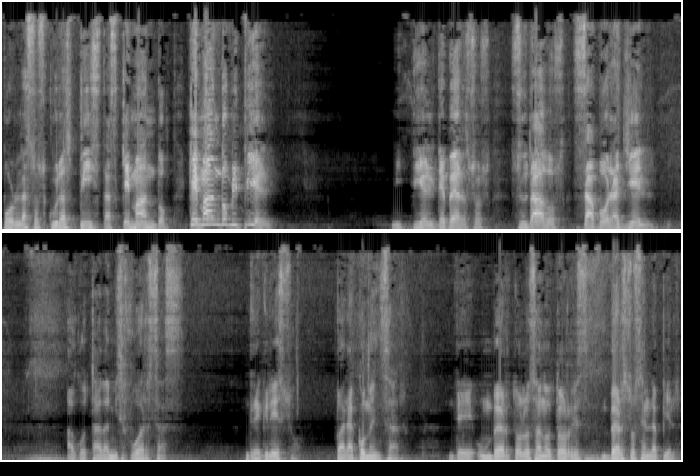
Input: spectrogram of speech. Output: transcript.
por las oscuras pistas quemando, quemando mi piel. Mi piel de versos, sudados, sabor a hiel. Agotada mis fuerzas, regreso para comenzar. De Humberto Lozano Torres, Versos en la piel.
